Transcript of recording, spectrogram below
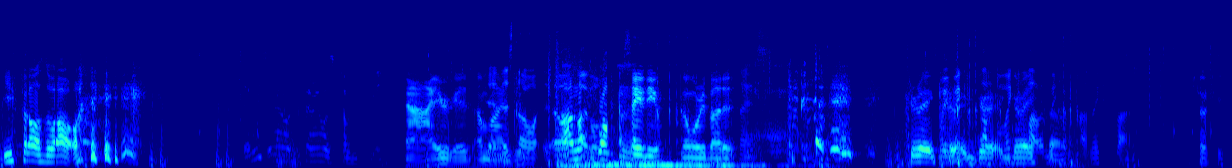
play. He fell as well. That means everyone, everyone was coming to me. Nah, you're good. I'm Yeah, behind there's you. I'm Oh, not blocking. I saved you. Don't worry about it. Nice. great, Wait, great, great, make a great flat, make stuff. a flat, make a flat. Trofy.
